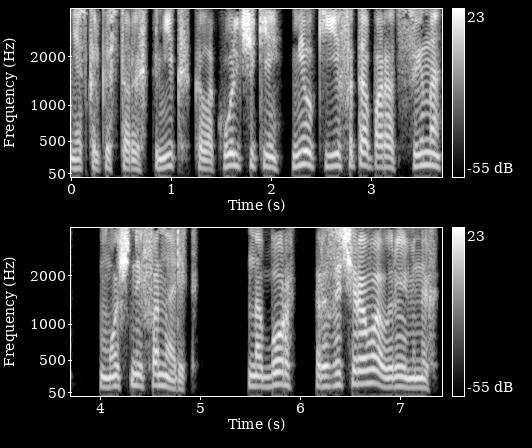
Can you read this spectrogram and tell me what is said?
Несколько старых книг, колокольчики, мелкий фотоаппарат сына, мощный фонарик. Набор разочаровал Рюминых,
